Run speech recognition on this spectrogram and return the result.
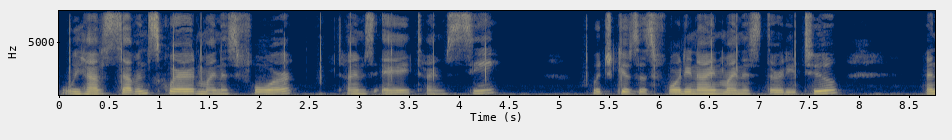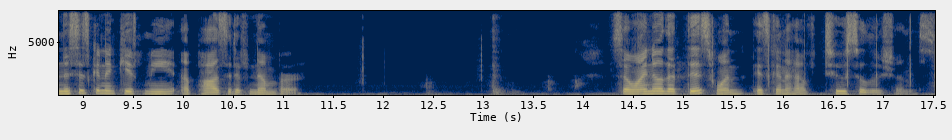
we have 7 squared minus 4 times a times c, which gives us 49 minus 32. And this is going to give me a positive number. So I know that this one is going to have two solutions.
